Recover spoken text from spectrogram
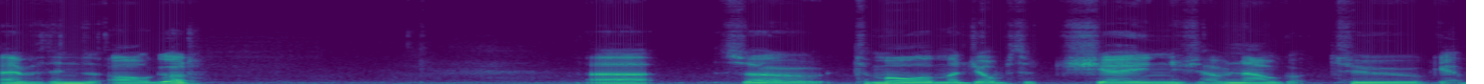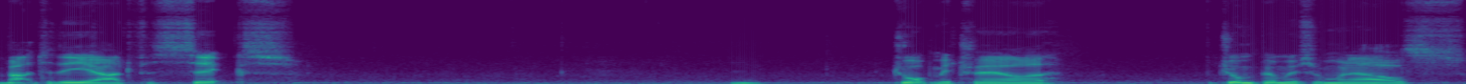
Everything's all good uh, so tomorrow my jobs have changed. I've now got to get back to the yard for six. Drop my trailer. Jump in with someone else.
